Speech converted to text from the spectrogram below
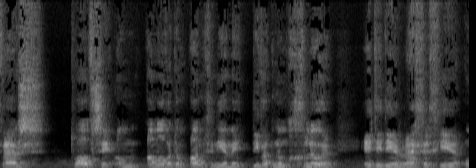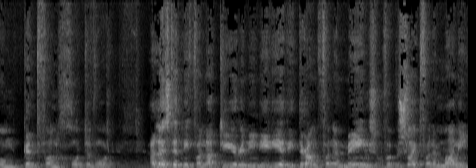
vers 12 sê aan almal wat hom aangeneem het, die wat in hom glo, het hy die reg gegee om kind van God te word. Hulle is dit nie van nature nie, nie deur die drang van 'n mens of 'n besluit van 'n man nie,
